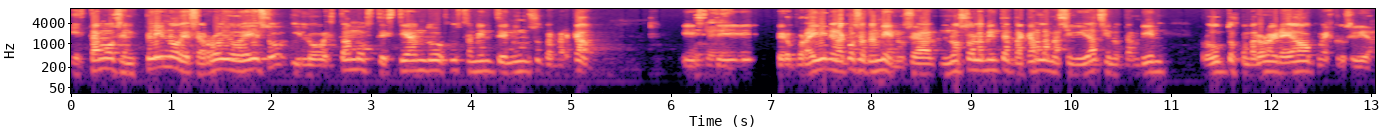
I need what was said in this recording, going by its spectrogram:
Estamos en pleno desarrollo de eso y lo estamos testeando justamente en un supermercado. Este, okay. Pero por ahí viene la cosa también, o sea, no solamente atacar la masividad, sino también productos con valor agregado con exclusividad.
